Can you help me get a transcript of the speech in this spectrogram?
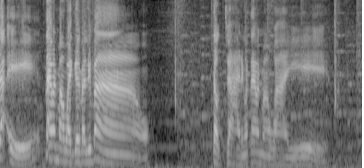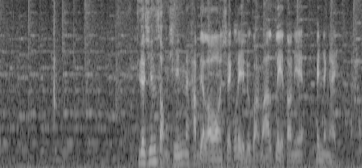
จะเอ๋แต่มันมาไวเกินไปหรือเปล่า ตกใจนึกว่าแต้มมันมาไวทีละชิ้น 2 ชิ้นนะครับ เดี๋ยวเราลองเช็คเลทดูก่อนว่าเลทตอนนี้เป็นยังไงนะครับ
